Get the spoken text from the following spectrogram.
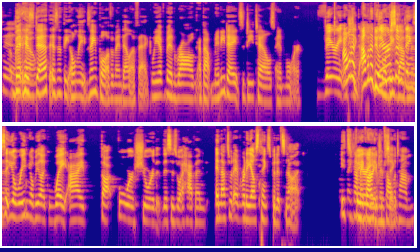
this. But I his know. death isn't the only example of a Mandela effect. We have been wrong about many dates, details, and more. Very I want interesting. to. I want to do a little there are some things that you'll read and you'll be like, wait, I thought for sure that this is what happened, and that's what everybody else thinks, but it's not. It's think I make very arguments all interesting. the time.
